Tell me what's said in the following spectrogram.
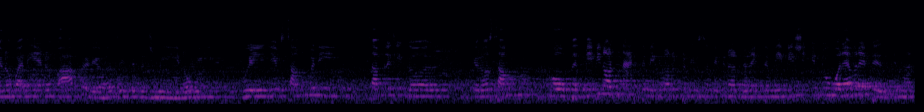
you know, by the end of our careers individually, you know, we will give somebody, some little girl, you know, some hope that maybe not an actor, maybe not a producer, maybe not a director, maybe she can do whatever it is in her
